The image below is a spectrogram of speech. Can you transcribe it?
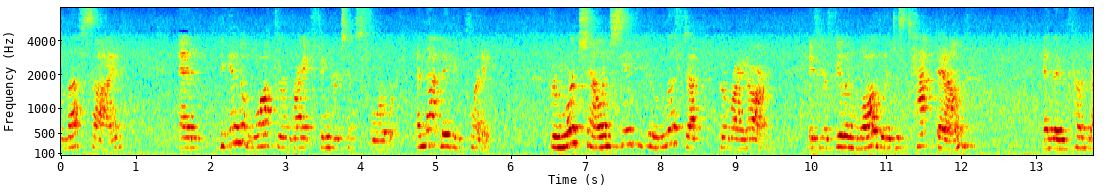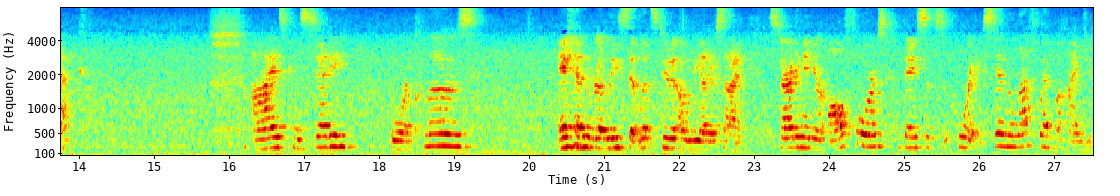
the left side and begin to walk your right fingertips forward. And that may be plenty. For more challenge, see if you can lift up the right arm. If you're feeling wobbly, just tap down and then come back. Eyes can steady or close and release it. Let's do it on the other side. Starting in your all fours, base of support. Extend the left leg behind you.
